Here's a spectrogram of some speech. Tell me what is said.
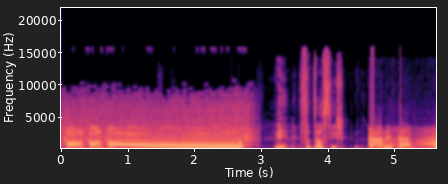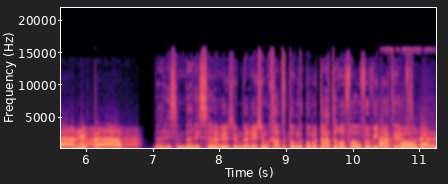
Goal, goal, goal! Nee? Fantastisch. Daar is hem! Daar is hem! Daar is hem, daar is hem. Daar is hem, daar is hem. Gaat het om de commentator of over wie dit heeft? Moeder!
